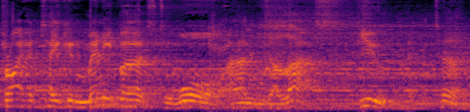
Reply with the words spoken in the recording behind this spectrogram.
for I had taken many birds to war, and alas, few had returned.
